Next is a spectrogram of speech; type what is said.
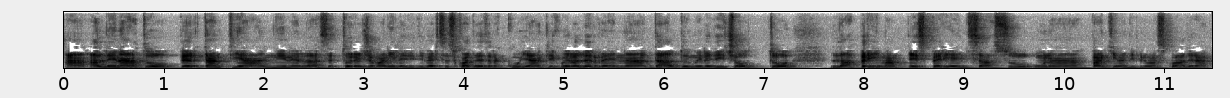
ha allenato per tanti anni nel settore giovanile di diverse squadre, tra cui anche quella del Rennes, dal 2018 la prima esperienza su una panchina di prima squadra.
